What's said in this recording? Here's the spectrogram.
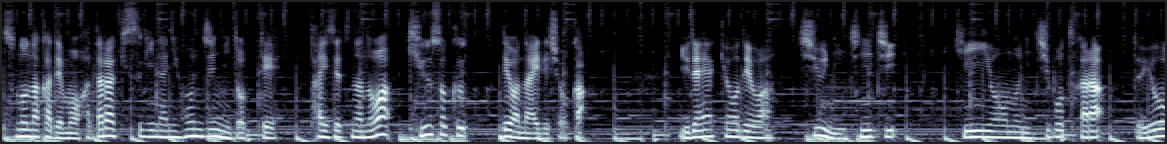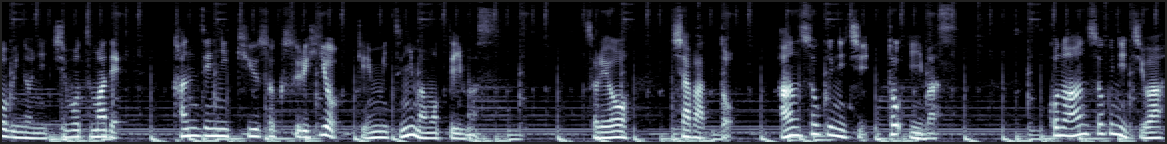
その中でも働きすぎな日本人にとって大切なのは休息ではないでしょうかユダヤ教では週に1日金曜の日没から土曜日の日没まで完全に休息する日を厳密に守っています。それをシャバット、安息日と言います。この安息日は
